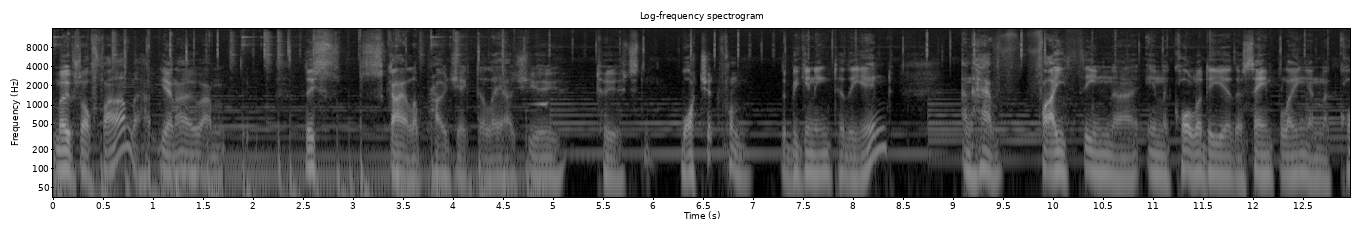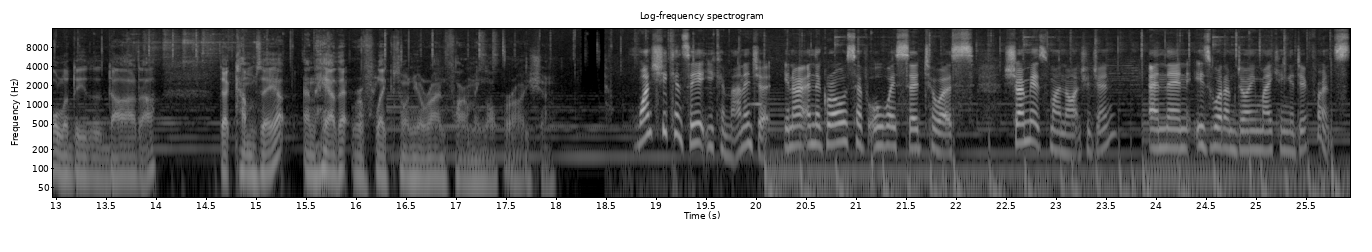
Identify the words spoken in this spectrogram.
moves off farm. Uh, you know, um, this scale of project allows you to watch it from the beginning to the end and have faith in, uh, in the quality of the sampling and the quality of the data that comes out and how that reflects on your own farming operation. Once you can see it, you can manage it, you know, and the growers have always said to us, show me it's my nitrogen, and then is what I'm doing making a difference?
